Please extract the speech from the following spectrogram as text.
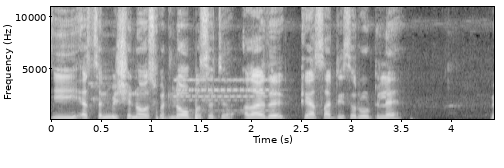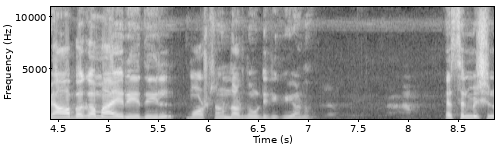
ഈ എസ് എൻ മിഷൻ ഹോസ്പിറ്റലിന്റെ ഓപ്പോസിറ്റ് അതായത് K S R T C റൂട്ടിലെ വ്യാപകമായ രീതിയിൽ മോഷണം നടന്നുകൊണ്ടിരിക്കുകയാണ്. എസ് എൻ മിഷൻ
